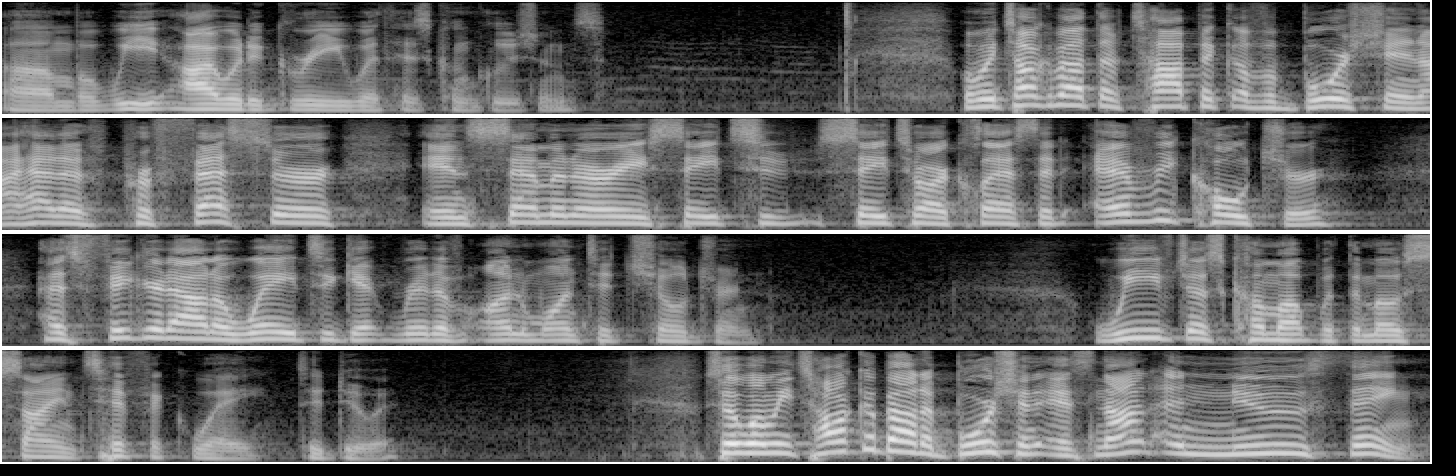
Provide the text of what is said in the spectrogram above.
Um, but we, I would agree with his conclusions. When we talk about the topic of abortion, I had a professor in seminary say to, say to our class that every culture has figured out a way to get rid of unwanted children. We've just come up with the most scientific way to do it. So when we talk about abortion, it's not a new thing.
